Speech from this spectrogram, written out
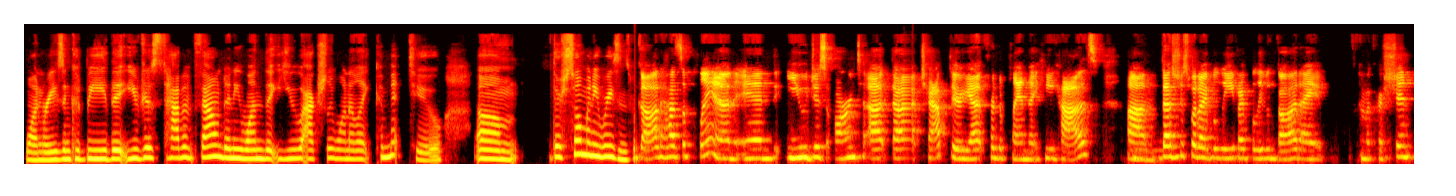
One reason could be that you just haven't found anyone that you actually want to like commit to. Um there's so many reasons. God has a plan, and you just aren't at that chapter yet for the plan that He has. Um, that's just what I believe. I believe in God. I am a Christian.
